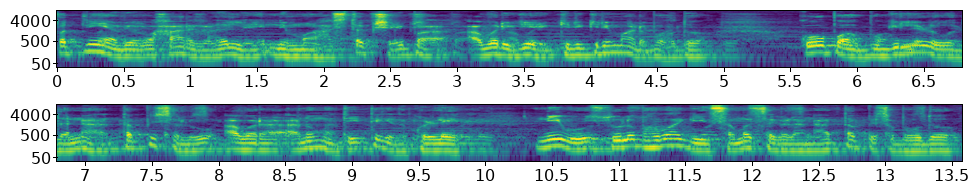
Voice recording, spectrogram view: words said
ಪತ್ನಿಯ ವ್ಯವಹಾರಗಳಲ್ಲಿ ನಿಮ್ಮ ಹಸ್ತಕ್ಷೇಪ ಅವರಿಗೆ ಕಿರಿಕಿರಿ ಮಾಡಬಹುದು. ಕೋಪ ಭುಗಿಲೇಳುವುದನ್ನು ತಪ್ಪಿಸಲು ಅವರ ಅನುಮತಿ ತೆಗೆದುಕೊಳ್ಳಿ. ನೀವು ಸುಲಭವಾಗಿ ಸಮಸ್ಯೆಗಳನ್ನು ತಪ್ಪಿಸಬಹುದು.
